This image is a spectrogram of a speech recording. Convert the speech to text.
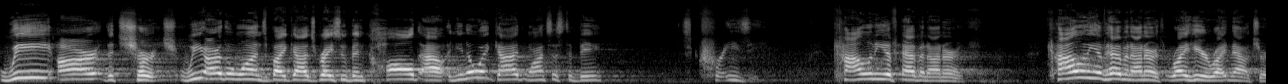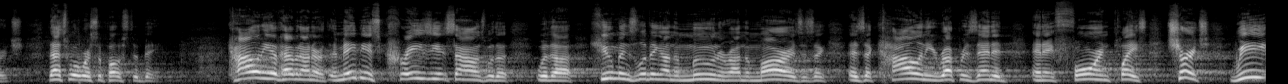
We are the church. We are the ones by God's grace who've been called out. And you know what God wants us to be? It's crazy. Colony of heaven on earth. Colony of heaven on earth, right here, right now, church. That's what we're supposed to be. Colony of heaven on earth. And maybe as crazy it sounds with, a, with a, humans living on the moon or on the Mars as a, as a colony represented in a foreign place. Church, we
